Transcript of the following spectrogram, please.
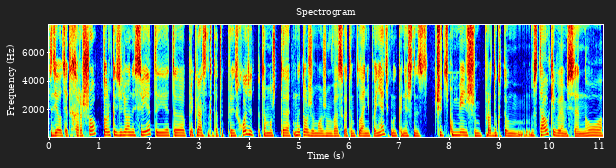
сделать это хорошо, только зеленый свет, и это прекрасно, когда так происходит, потому что мы тоже можем вас в этом плане понять. Мы, конечно, с чуть меньшим продуктом сталкиваемся, но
